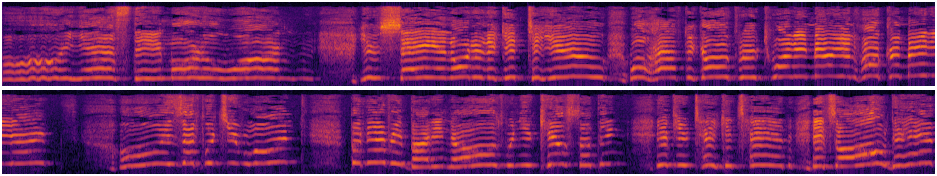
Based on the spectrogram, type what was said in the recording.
Oh, yes, the immortal one. You say in order to get to you, we'll have to go through 20 million Hulkamaniacs? Oh, is that what you want? But everybody knows when you kill something, if you take its head, it's all dead.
